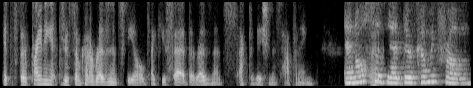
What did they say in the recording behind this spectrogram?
It's they're finding it through some kind of resonance field. Like you said, the resonance activation is happening. And also but, that they're coming from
